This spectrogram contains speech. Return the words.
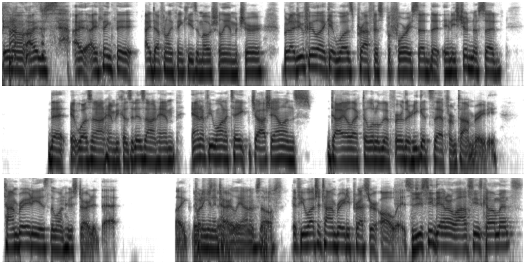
you know, I just, I, I think that I definitely think he's emotionally immature. But I do feel like it was prefaced before he said that, and he shouldn't have said that it wasn't on him because it is on him. And if you want to take Josh Allen's dialect a little bit further, he gets that from Tom Brady. Tom Brady is the one who started that, like putting it entirely on himself. If you watch a Tom Brady presser, always. Did you see Dan Orlovsky's comments?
